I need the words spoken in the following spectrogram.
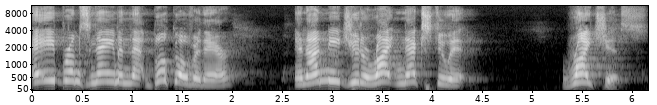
Abram's name in that book over there, and I need you to write next to it, righteous.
